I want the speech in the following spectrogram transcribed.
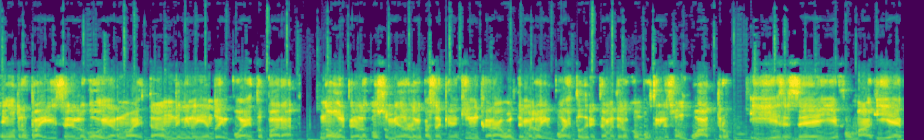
en otros países los gobiernos están disminuyendo impuestos para no golpear a los consumidores. Lo que pasa es que aquí en Nicaragua el tema de los impuestos directamente los combustibles son cuatro, ISC, y EFOMAC, y EP,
